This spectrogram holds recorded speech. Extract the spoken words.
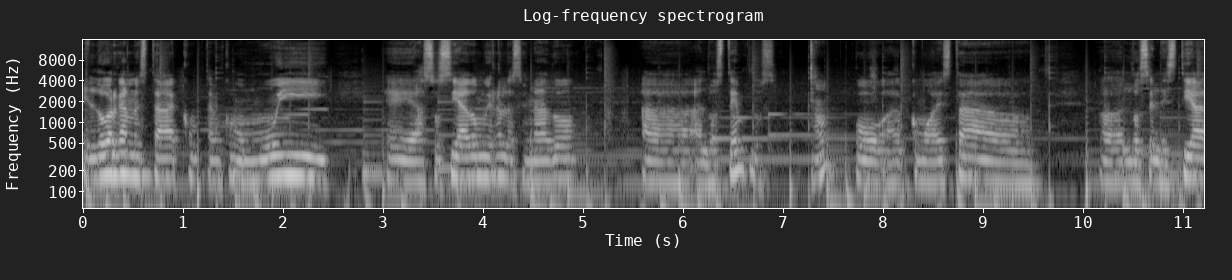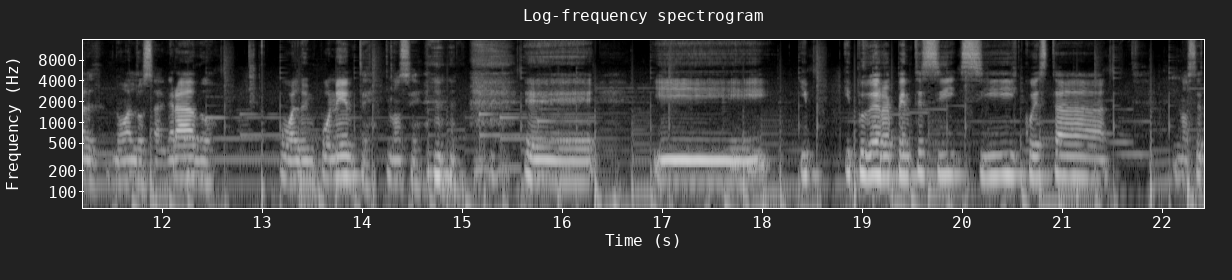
el órgano está también como muy eh, asociado, muy relacionado a, los templos, ¿no? O como a esta, a lo celestial, ¿no? A lo sagrado o a lo imponente, no sé. Eh, y, y, pues de repente sí, sí cuesta, no sé,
